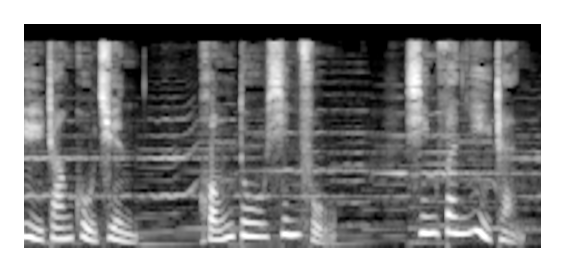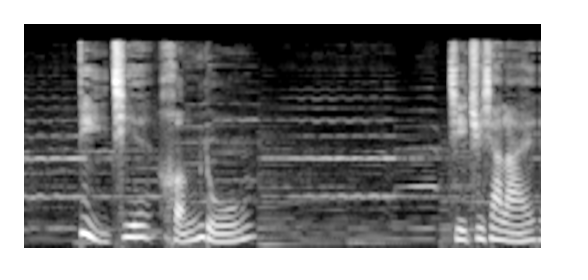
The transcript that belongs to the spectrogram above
豫章故郡，洪都新府，星分翼轸，地接衡庐。几句下来，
